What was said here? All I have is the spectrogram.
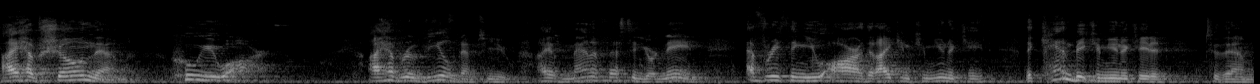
I have shown them who you are. I have revealed them to you. I have manifested your name. Everything you are that I can communicate, that can be communicated to them,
